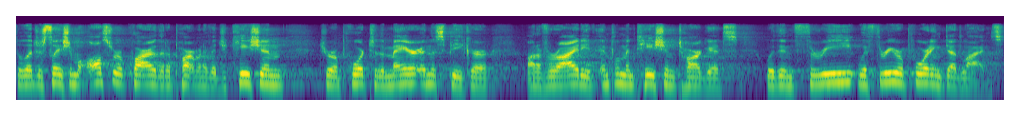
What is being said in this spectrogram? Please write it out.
The legislation will also require the Department of Education to report to the mayor and the speaker on a variety of implementation targets within three, with three reporting deadlines,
